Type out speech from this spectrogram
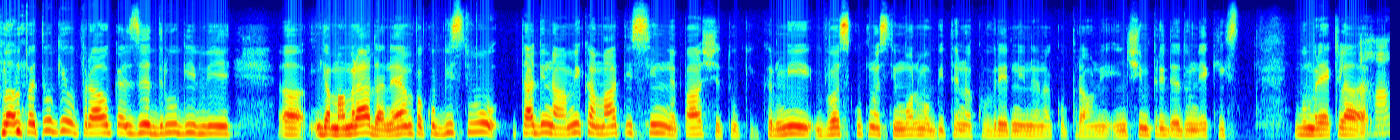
Imam pa tukaj upravka z drugimi, uh, ga imam rada, ne? ampak v bistvu ta dinamika mati sin ne paše tukaj, ker mi v skupnosti moramo biti enakovredni in enakopravni. In čim pride do nekih bom rekla, Aha.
